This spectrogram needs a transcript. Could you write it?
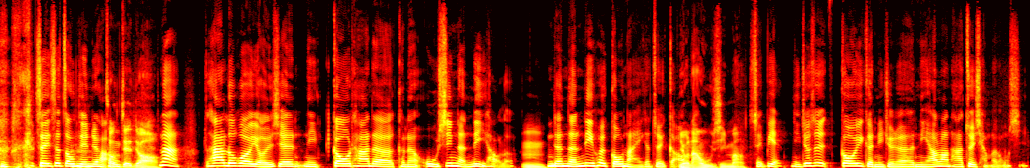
所以这中间就好，中间就好。那他如果有一些你勾他的可能五星能力好了，嗯，你的能力会勾哪一个最高？有哪五星嘛？随便，你就是勾一个你觉得你要让他最强的东西。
